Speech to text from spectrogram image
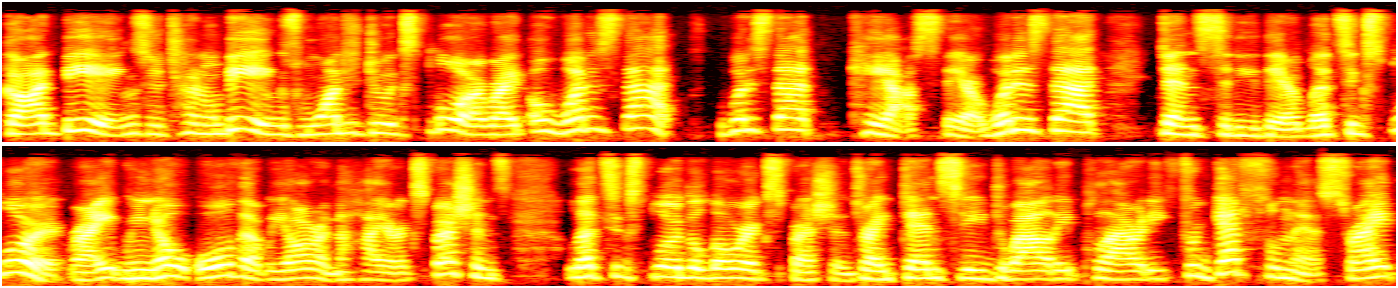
God beings, eternal beings, wanted to explore, right? Oh, what is that? what is that chaos there? What is that density there? Let's explore it, right? We know all that we are in the higher expressions. Let's explore the lower expressions, right? Density, duality, polarity, forgetfulness, right?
